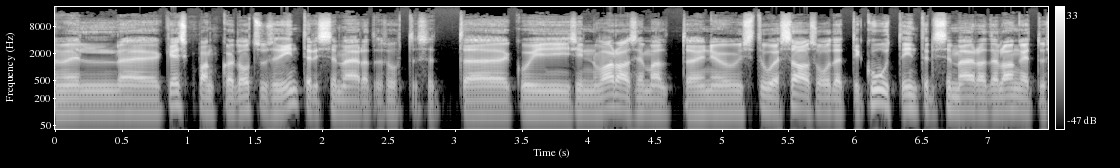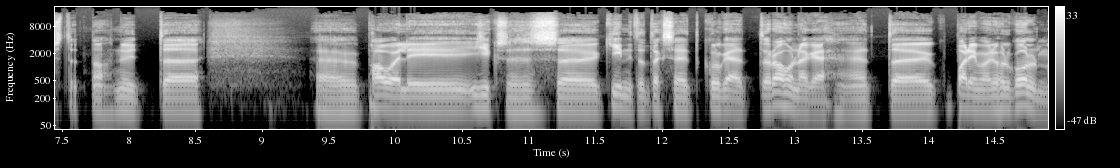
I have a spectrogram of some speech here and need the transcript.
meil äh, keskpankade otsuseid intressimäärade suhtes, et äh, kui siin varasemalt on ju vist USA-s oodati kuut intressimäärade langetust, et noh, nüüd äh, Powelli isiksuses kinnitatakse, et kuulge, et rahunege, et parimal juhul kolm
